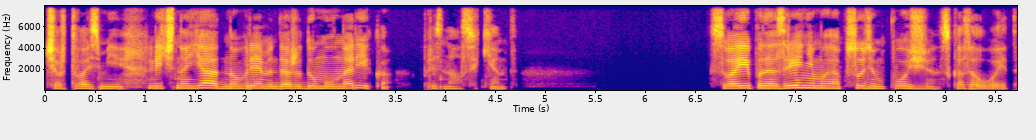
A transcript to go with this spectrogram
Черт возьми, лично я одно время даже думал на Рика, признался Кент. «Свои подозрения мы обсудим позже», — сказал Уэйд.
